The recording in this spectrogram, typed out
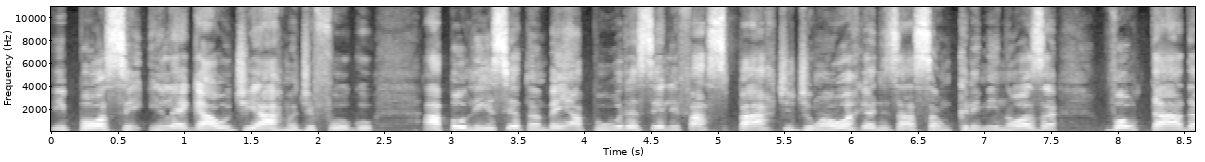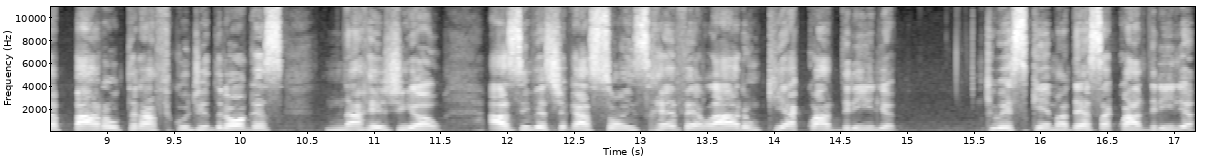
e posse ilegal de arma de fogo. A polícia também apura se ele faz parte de uma organização criminosa voltada para o tráfico de drogas na região. As investigações revelaram que a quadrilha, que o esquema dessa quadrilha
